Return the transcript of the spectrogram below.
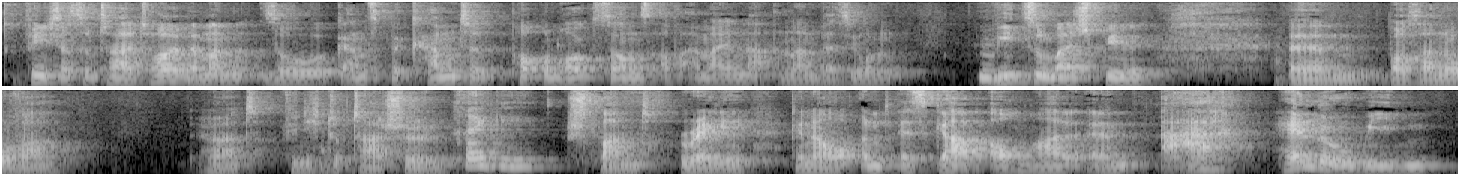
finde ich das total toll, wenn man so ganz bekannte Pop- und Rock-Songs auf einmal in einer anderen Version, wie zum Beispiel ähm, Bossa Nova, hört. Finde ich total schön. Reggae. Spannend. Reggae, genau. Und es gab auch mal, ähm, ach, Halloween,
